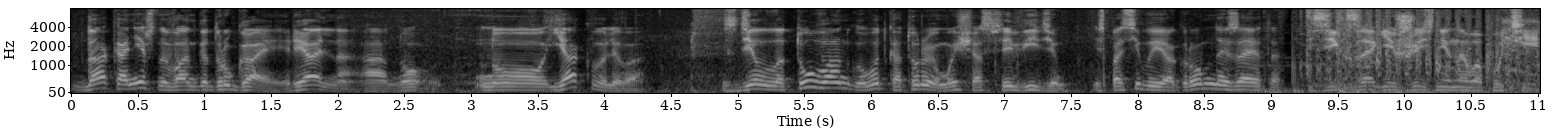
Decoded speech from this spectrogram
Да, конечно, Ванга другая, реально. А, но, но Яковлева сделала ту Вангу, вот, которую мы сейчас все видим. И спасибо ей огромное за это. Зигзаги жизненного пути.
